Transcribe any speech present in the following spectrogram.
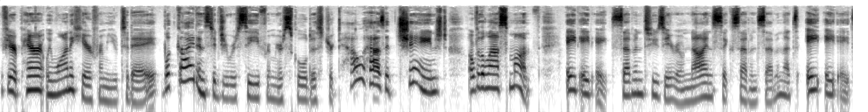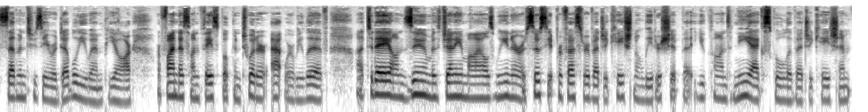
If you're a parent, we want to hear from you today. What guidance did you receive from your school district? How has it changed over the last month? 888-720-9677. That's 888-720-WNPR. Or find us on Facebook and Twitter at Where We Live. Uh, today on Zoom is Jennie Miles Weiner, Associate Professor of Educational Leadership at UConn's Neag School of Education.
